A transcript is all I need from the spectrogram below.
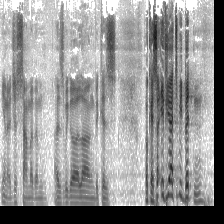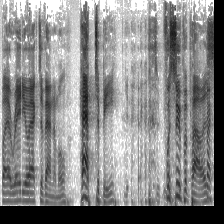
you know, just some of them as we go along. Because, okay, so if you had to be bitten by a radioactive animal, had to be, for superpowers,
